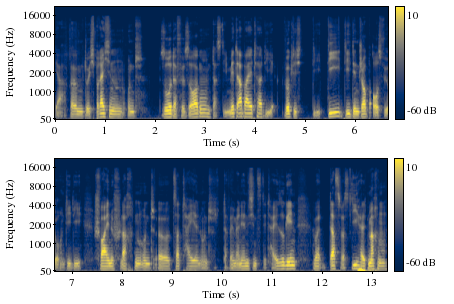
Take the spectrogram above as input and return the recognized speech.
ja, ähm, durchbrechen und so dafür sorgen, dass die Mitarbeiter, die wirklich die, die, die den Job ausführen, die die Schweine schlachten und äh, zerteilen und da will man ja nicht ins Detail so gehen, aber das, was die halt machen,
